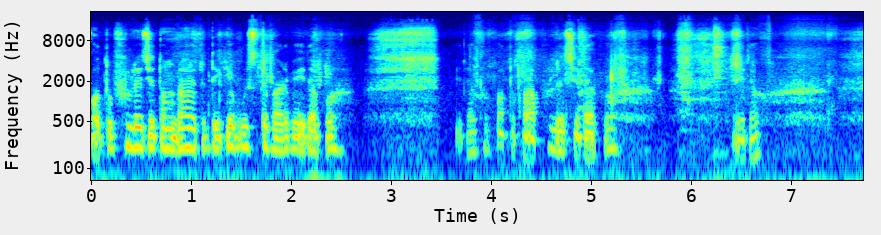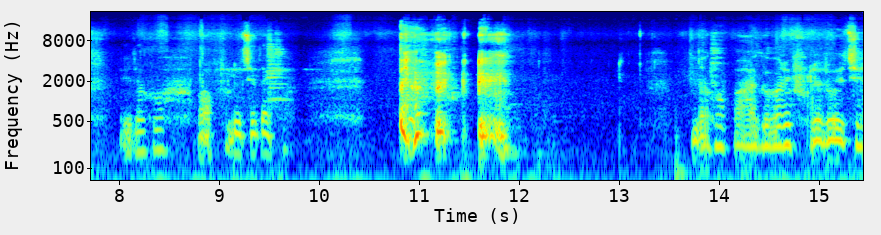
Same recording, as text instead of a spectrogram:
কত ফুলেছে তোমরা হয়তো দেখে বুঝতে পারবে। এই দেখো। দেখো কত পা ফুলেছে, দেখো। এই দেখো। এই দেখো, পা ফুলেছে, দেখো। দেখো, পা একেবারে ফুলে রয়েছে।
